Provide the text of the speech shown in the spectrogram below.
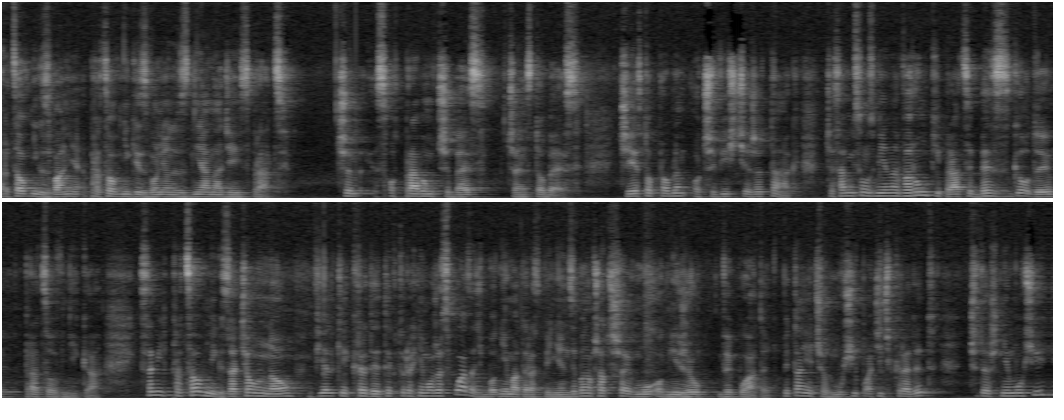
pracownik, zwalnia, pracownik jest zwolniony z dnia na dzień z pracy. Czy z odprawą, czy bez? Często bez. Czy jest to problem? Oczywiście, że tak. Czasami są zmieniane warunki pracy bez zgody pracownika. Czasami pracownik zaciągnął wielkie kredyty, których nie może spłacać, bo nie ma teraz pieniędzy, bo na przykład szef mu obniżył wypłatę. Pytanie, czy on musi płacić kredyt, czy też nie musi?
